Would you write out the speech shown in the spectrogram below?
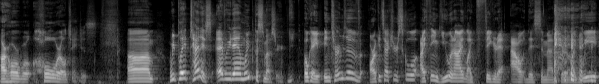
our whole world, whole world changes. Um, we played tennis every damn week this semester. Okay, in terms of architecture school, I think you and I like figured it out this semester. Like we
